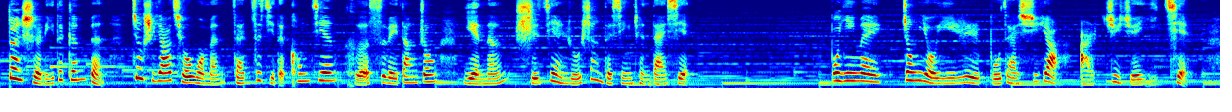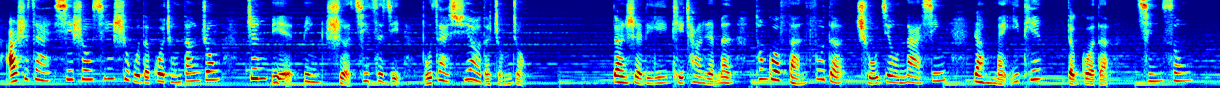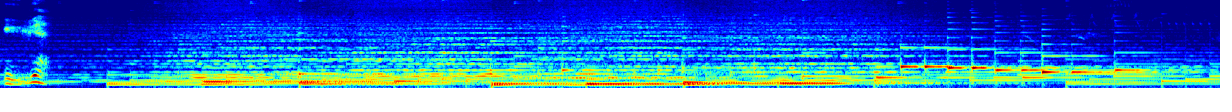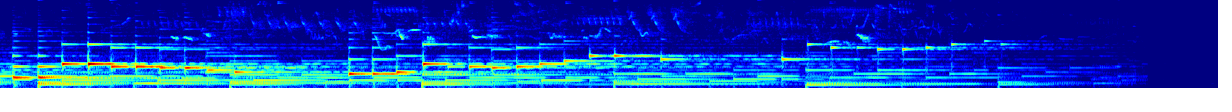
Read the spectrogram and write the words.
断舍离的根本就是要求我们在自己的空间和思维当中，也能实践如上的新陈代谢，不因为终有一日不再需要而拒绝一切。而是在吸收新事物的过程当中，甄别并舍弃自己不再需要的种种。断舍离提倡人们通过反复的除旧纳新，让每一天都过得轻松愉悦。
